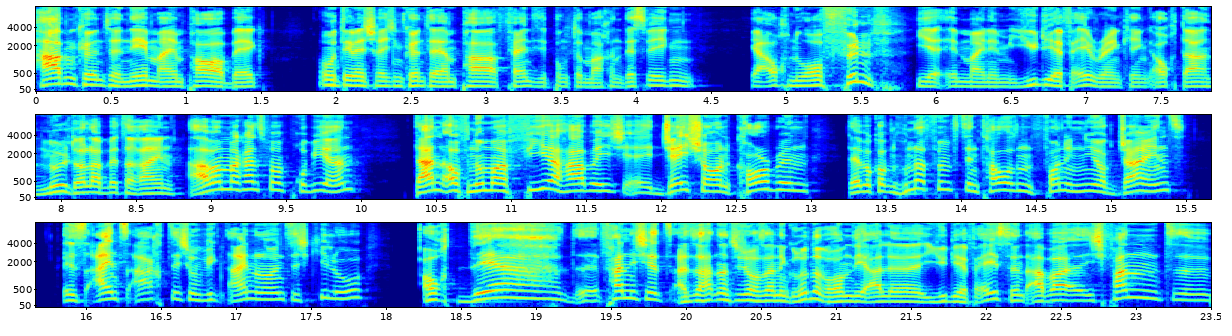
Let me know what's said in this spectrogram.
haben könnte neben einem Powerback. Und dementsprechend könnte er ein paar Fantasy-Punkte machen. Deswegen ja auch nur auf 5 hier in meinem UDFA-Ranking. Auch da 0 Dollar bitte rein. Aber man kann es mal probieren. Dann auf Nummer 4 habe ich äh, Jay Sean Corbin. Der bekommt 115.000 von den New York Giants. Ist 1,80 und wiegt 91 Kilo. Auch der äh, fand ich jetzt, also hat natürlich auch seine Gründe, warum die alle UDFAs sind, aber ich fand äh,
